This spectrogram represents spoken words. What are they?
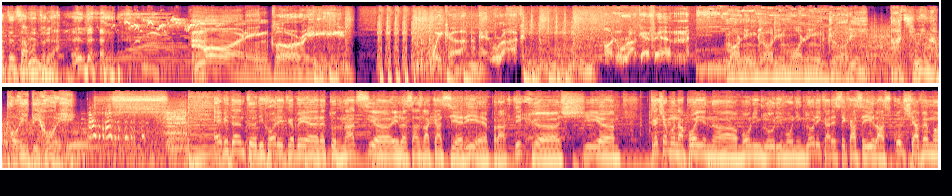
Atât s-a putut. Da. Morning Glory. Wake up and rock. On Rock FM. Morning Glory, Morning Glory Dați-mi înapoi, dihori. Evident, dihorii trebuie returnați, uh, îi lăsați la casierie, practic, uh, și uh, trecem înapoi în uh, Morning Glory, Morning Glory, care este ca să îl ascult și avem uh,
